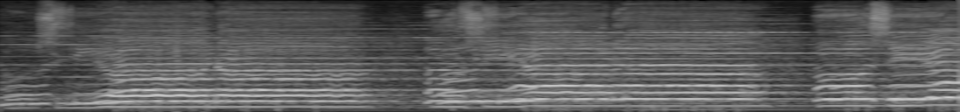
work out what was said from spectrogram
Hosiana, Hosiana, Hosiana.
